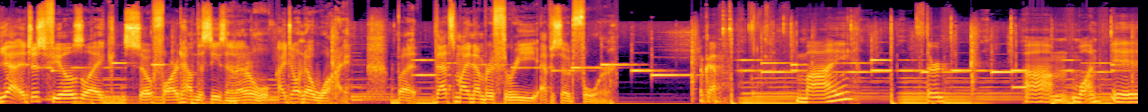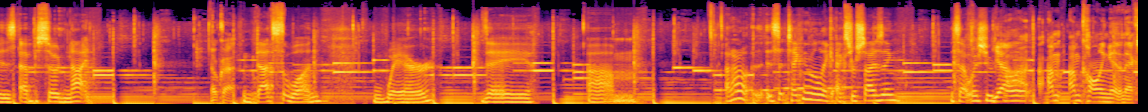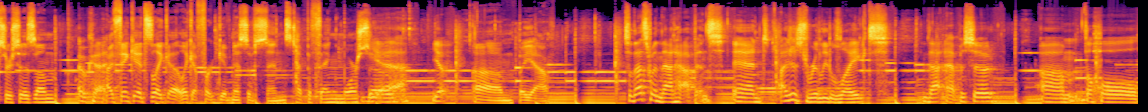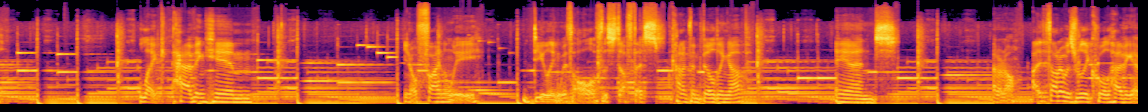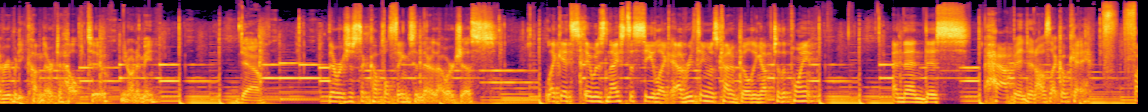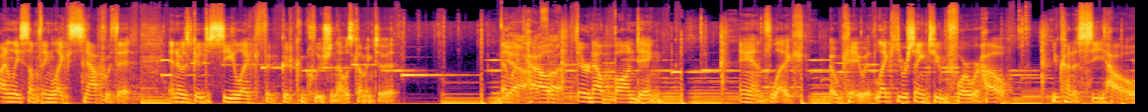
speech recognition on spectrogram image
Yeah, it just feels like so far down the season, and I don't, I don't know why. But that's my number three, episode four. Okay. My third um, one is episode nine. Okay. That's the one where they, um, I don't know, is it technically like exercising? Is that what you would Yeah, call I, it? I'm I'm calling it an exorcism. Okay. I think it's like a like a forgiveness of sins type of thing more so. yeah. Yep. Um. But yeah. So that's when that happens. And I just really liked that episode. Um, the whole like having him, you know, finally dealing with all of the stuff that's kind of been building up. And I don't know. I thought it was really cool having everybody come there to help too. You know what I mean? Yeah. there were just a couple things in there that were just like it's it was nice to see like everything was kind of building up to the point and then this happened and i was like okay finally something like snapped with it and it was good to see like the good conclusion that was coming to it and Yeah, like how thought- they're now bonding and like okay with like you were saying too before where how you kind of see how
